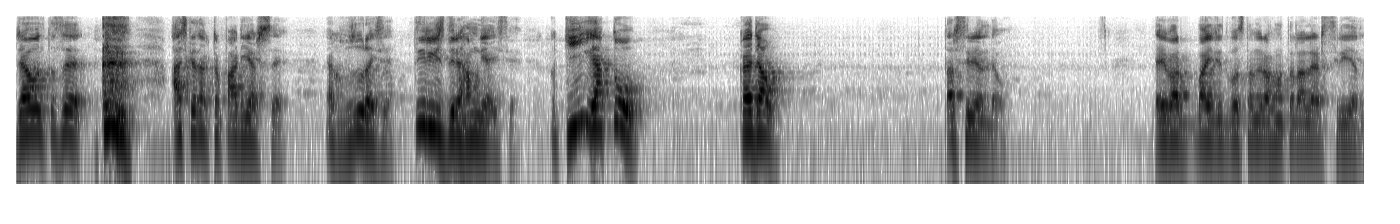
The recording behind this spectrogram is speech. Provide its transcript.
যা বলতেছে, আজকে তো একটা পার্টি আসছে। এক হুজুর আইছে, তিরিশ দিন হামনি আইছে। কি এত? কয়, যাও। তার সিরিয়াল দাও। এবার বাইজিদ বোস্তামি রহমতুল্লাহ আলাইয়ের সিরিয়াল।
